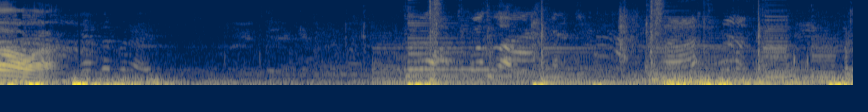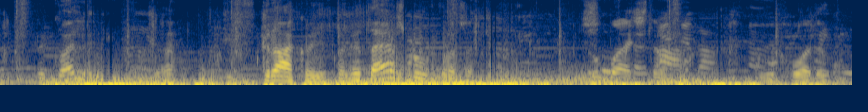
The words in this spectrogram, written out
Слава! Прикольно? Да. В Кракові, пам'ятаєш, був теж? Трубач там виходив.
